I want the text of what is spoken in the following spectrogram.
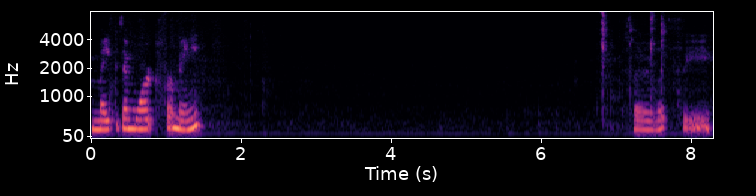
make them work for me. So let's see.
